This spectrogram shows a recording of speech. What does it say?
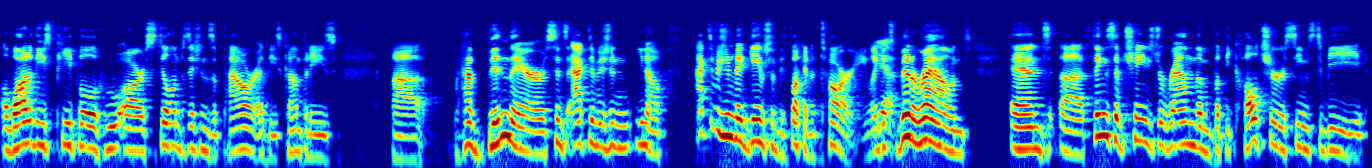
a lot of these people who are still in positions of power at these companies uh have been there since activision you know activision made games for the fucking atari like it's been around and uh things have changed around them but the culture seems to be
